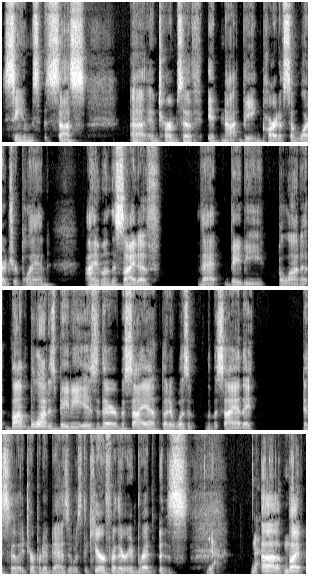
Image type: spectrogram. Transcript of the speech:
seems sus uh, in terms of it not being part of some larger plan." I am on the side of that baby B'Elanna. B'Elanna's baby is their messiah, but it wasn't the messiah they necessarily interpreted it as. It was the cure for their inbredness. Yeah. Nah. Uh, but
